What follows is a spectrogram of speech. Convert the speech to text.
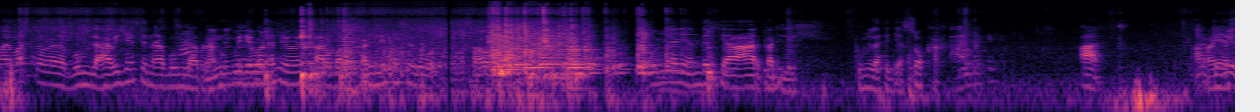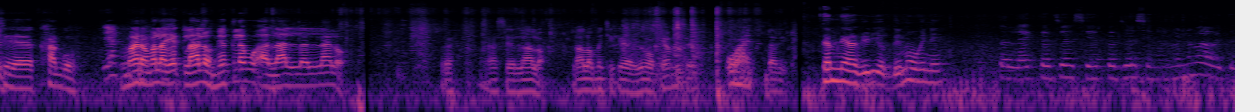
તો આ મસ્ત બુમલા આવી જશે ને આ બુમલા આપણે મૂકી દેવાના છે હવે સારો બારો કાઢી લીધો છે તો સારો. બુમલાની અંદર છે આ આર કાઢી લઈ બુમલા થઈ ગયા સોખા. આર અહીંયા છે ખાગો. મારા વાલા એક લાલો મેકલાવો આ લાલ લાલ લાલો. આ છે લાલો. લાલો મચી કહેવાય જો કેમ છે? ઓય તારી. તમને આ વીડિયો ગમ્યો હોય ને તો લાઈક કરજો શેર કરજો ચેનલમાં નવા હોય તો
